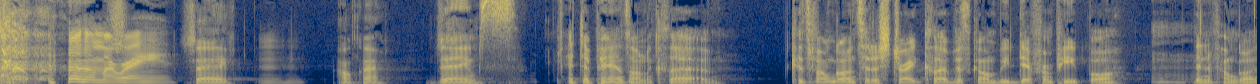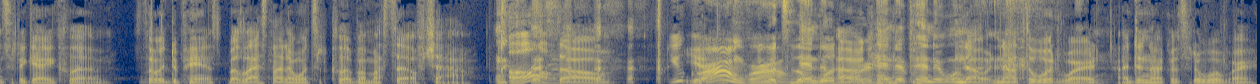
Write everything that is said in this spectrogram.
my right hand. Shay. Okay. Jaymes. It depends on the club. Because if I'm going to the straight club, it's going to be different people than if I'm going to the gay club. So it depends. But last night I went to the club by myself, child. Oh, So you Yeah. grown, You grown. went to the Inde- Woodward. Okay. Independent woman. no, not the Woodward. I did not go to the Woodward.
